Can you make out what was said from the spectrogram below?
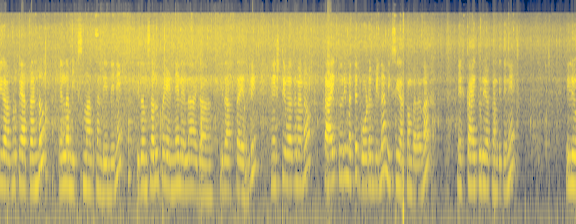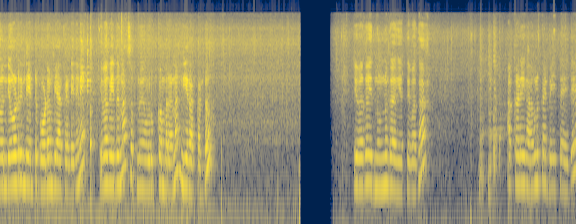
ಈಗ ಹಾಗಲಕಾಯಿ ಹಾಕೊಂಡು ಎಲ್ಲ ಮಿಕ್ಸ್ ಮಾಡ್ಕೊಂಡಿದ್ದೀನಿ. ಇದೊಂದು ಸ್ವಲ್ಪ ಎಣ್ಣೆಲೆಲ್ಲ ಈಗ ಇದಾಗ್ತಾ ಇರಲಿ. ನೆಕ್ಸ್ಟ್ ಇವಾಗ ನಾನು ಕಾಯಿ ತುರಿ ಮತ್ತು ಗೋಡಂಬಿನ ಮಿಕ್ಸಿಗೆ ಹಾಕೊಂಬರೋಣ ನೆಕ್ಸ್ಟ್ ಕಾಯಿ ತುರಿ ಹಾಕೊಂಡಿದ್ದೀನಿ. ಇಲ್ಲಿ ಒಂದು ಏಳರಿಂದ ಎಂಟು ಗೋಡಂಬಿ ಹಾಕೊಂಡಿದ್ದೀನಿ. ಇವಾಗ ಇದನ್ನು ಸ್ವಲ್ಪ ರುಬ್ಕೊಂಬರೋಣ ನೀರು ಹಾಕೊಂಡು. ಇವಾಗ ಇದು ನುಣ್ಣಗಾಗೈತೆ ಇವಾಗ. ಆ ಕಡೆಗೆ ಹಾಗಲಕಾಯಿ ಬೇಯ್ತಾ ಇದೆ.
